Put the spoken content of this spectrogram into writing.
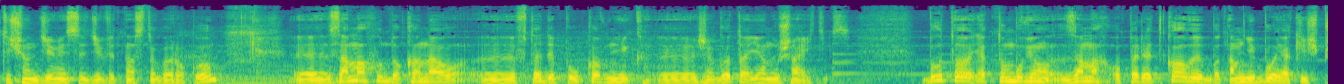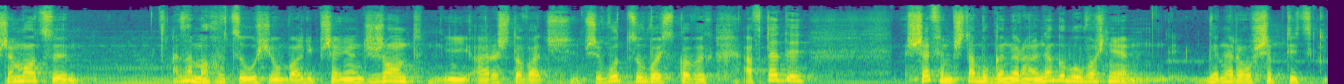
1919 roku. Zamachu dokonał wtedy pułkownik Żegota Januszajtis. Był to, jak to mówią, zamach operetkowy, bo tam nie było jakiejś przemocy. Zamachowcy usiłowali przejąć rząd i aresztować przywódców wojskowych, a wtedy szefem sztabu generalnego był właśnie generał Szeptycki.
